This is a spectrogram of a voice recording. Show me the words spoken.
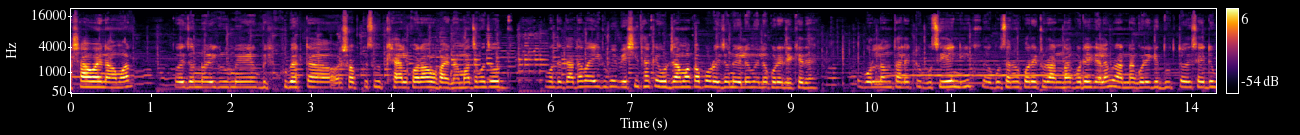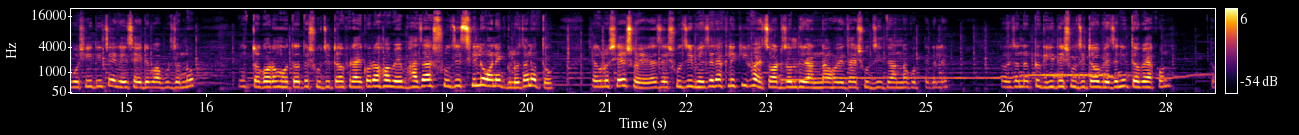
আসা হয় না আমার। ওই জন্য এই রুমে খুব একটা সব কিছু খেয়াল করাও হয় না। মাঝে মাঝে ওর আমাদের দাদাভাই এই রুমে বেশি থাকে, ওর জামা কাপড় ওই জন্য এলোমেলো করে রেখে দেয়। বললাম, তাহলে একটু গুছিয়ে নিই গুছানোর পরে একটু রান্নাঘরে গেলাম। রান্নাঘরে গিয়ে দুধটা ওই সাইডে বসিয়ে দিয়েছে। এই সাইডে বাবুর জন্য দুধটা গরম হতে হতে সুজিটাও ফ্রাই করা হবে। ভাজা সুজি ছিল অনেকগুলো, জানো তো? সেগুলো শেষ হয়ে গেছে। সুজি ভেজে রাখলে কি হয়? চট জলদি রান্না হয়ে যায় সুজি রান্না করতে গেলে। ওই জন্য একটু ঘি দিয়ে সুজিটাও ভেজে নিতে হবে এখন। তো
